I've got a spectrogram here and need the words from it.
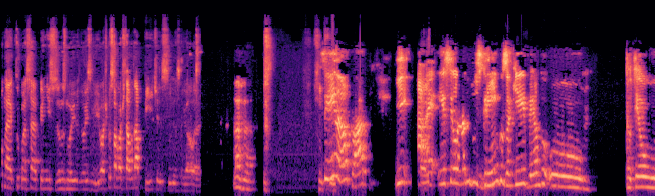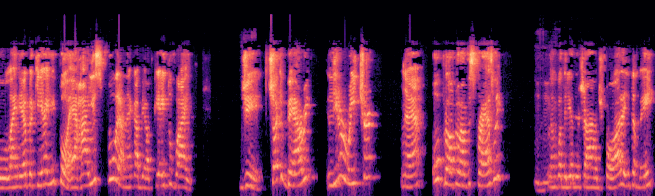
conecto com essa época, início dos anos 2000. Acho que eu só gostava da Peach, assim, dessa galera. Uhum. Sim, não, claro. E a, esse lado dos gringos aqui, vendo o, o teu line-up aqui, aí, pô, é a raiz pura, né, Gabriel? Porque aí tu vai de Chuck Berry, Little Richard, né? O próprio Elvis Presley, uhum. não poderia deixar de fora aí também.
